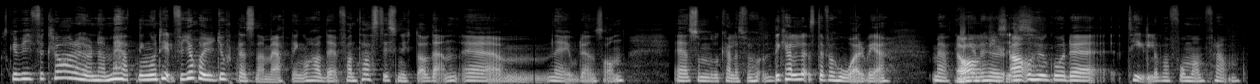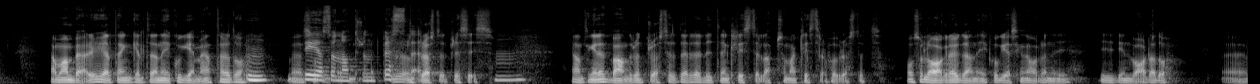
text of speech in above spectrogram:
Ska vi förklara hur den här mätningen går till? För jag har ju gjort en sån här mätning och hade fantastisk nytta av den eh, när jag gjorde en sån. Eh, som då kallas för, det kallas det för HRV-mätning, Ja, eller hur? precis. Ja, och hur går det till? Vad får man fram? Ja, man bär ju helt enkelt en EKG-mätare då. Mm. Eh, Det är alltså något runt bröstet? Runt bröstet, precis. Antingen ett band runt bröstet eller en liten klisterlapp som man klistrar på bröstet. Och så lagrar ju den EKG-signalen i, i din vardag då. Eh,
